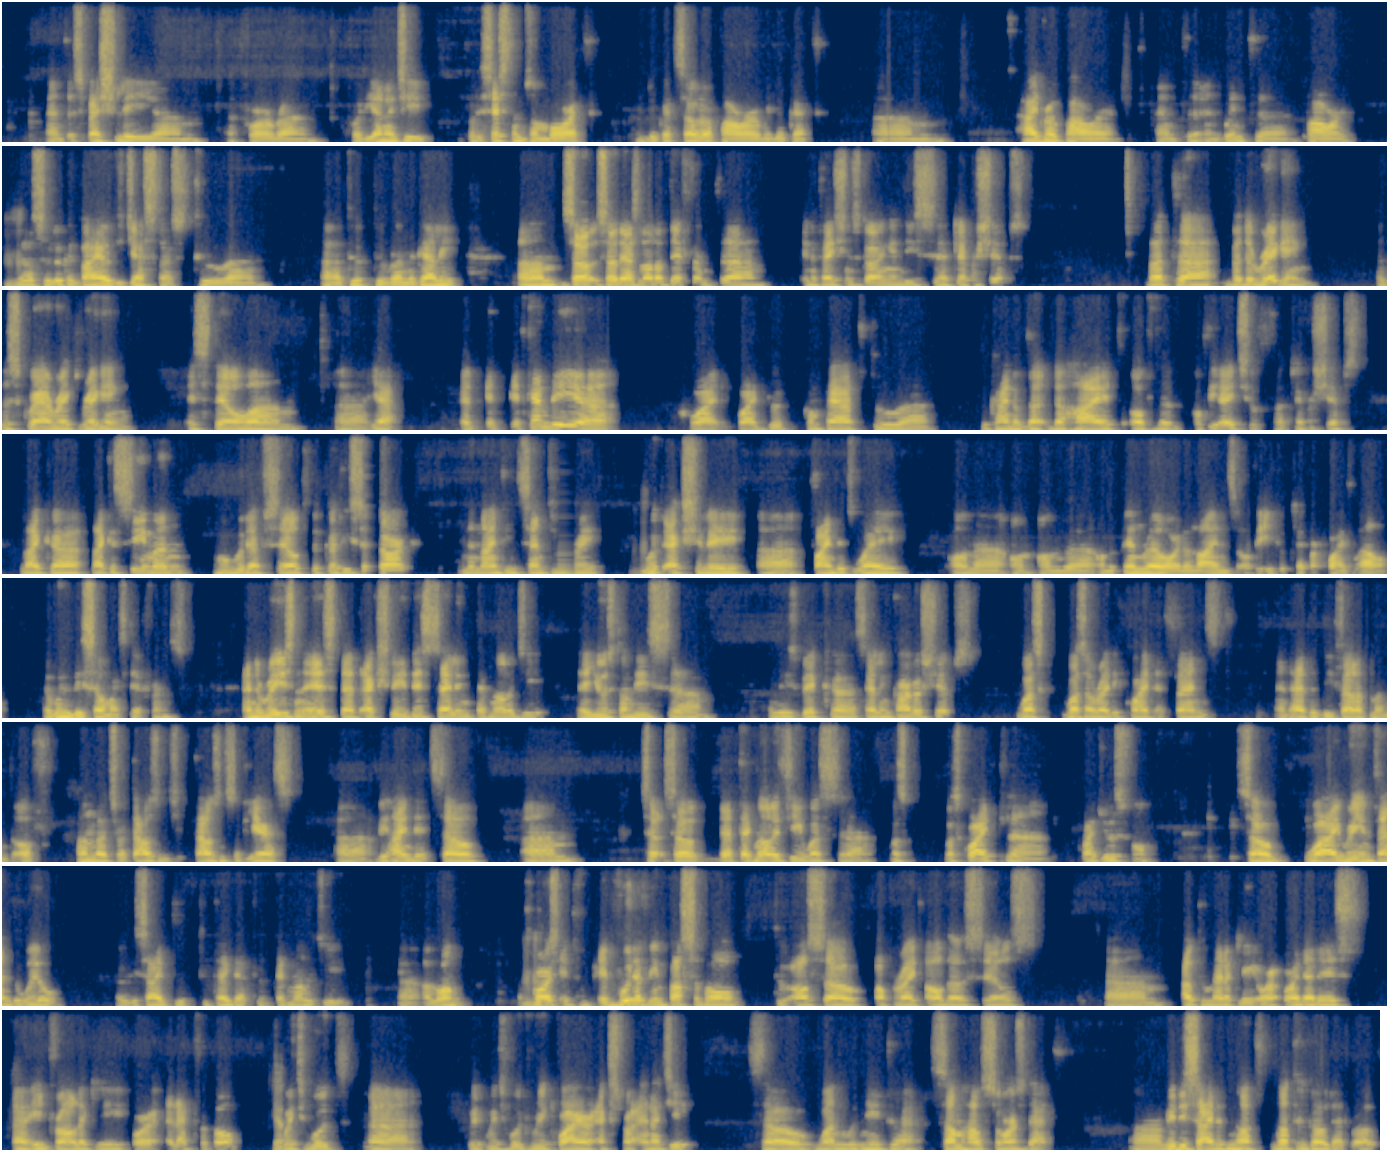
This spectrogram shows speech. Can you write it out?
and especially um, for for the energy for the systems on board we look at solar power, we look at um, hydropower and uh, and wind uh, power. Mm-hmm. We also look at biodigesters to, uh, uh, to to run the galley. Um, so so there's a lot of different um, innovations going in these uh, clipper ships, but uh, but the rigging, the square rigged rigging, is still um, uh, yeah, it, it it can be uh, quite quite good compared to uh, to kind of the, the height of the of the age of uh, clipper ships, like uh, like a seaman who would have sailed the Cutty Sark in the 19th century mm-hmm. would actually uh, find its way on uh, on on the on the pin rail or the lines of the Eco Clipper quite well. There wouldn't be so much difference, and the reason is that actually this sailing technology they used on these um, on these big uh, sailing cargo ships was was already quite advanced and had the development of hundreds or thousands thousands of years uh, behind it. So um, so so that technology was uh, was was quite uh, quite useful. So why reinvent the wheel? We decided to, to take that technology uh, along. Of mm-hmm. course, it it would have been possible to also operate all those sails um, automatically, or or that is uh, hydraulically or electrical, yep. which would uh, which would require extra energy. So one would need to somehow source that. Uh, we decided not not to go that road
